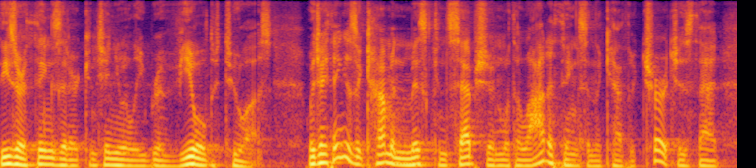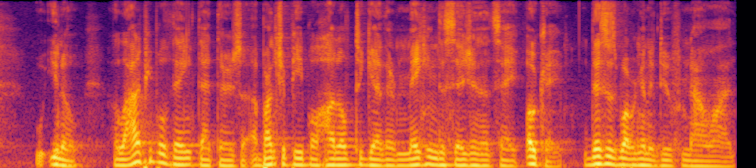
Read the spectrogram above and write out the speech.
These are things that are continually revealed to us, which I think is a common misconception with a lot of things in the Catholic Church. Is that you know a lot of people think that there's a bunch of people huddled together making decisions that say, okay, this is what we're going to do from now on.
